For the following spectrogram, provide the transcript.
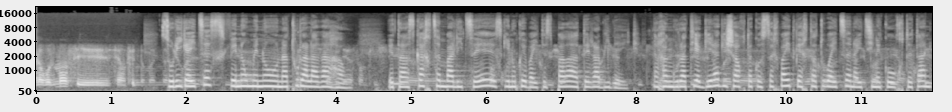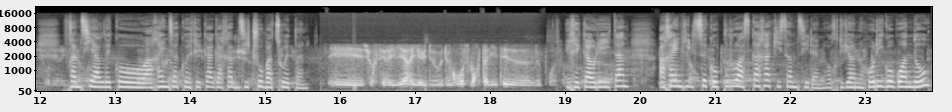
malheureusement, c'est un phénomène... Zuri gaitzez, fenomeno naturala da hau. Eta azkartzen balitze, ez ginuke baitezpada atera bideik. Erranguratiak gira gisa hortako zerbait gertatu baitzen aitzineko urtetan, frantzialdeko ahaintzako errika garrantzitsu batzuetan. Et sur ces rivières, il y a eu de, de grosses mortalités de, de poissons. Errika horietan, ahain hiltzeko puru azkarrak izan ziren. Ordion hori gogoan dugu,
